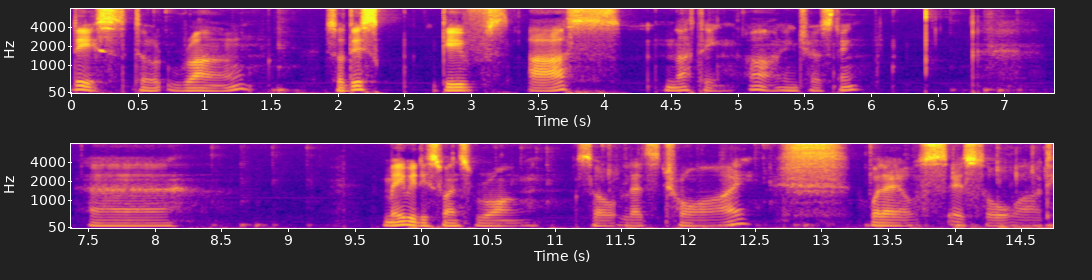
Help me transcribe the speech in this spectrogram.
this to run. So this gives us nothing. Oh, interesting. Uh, maybe this one's wrong. So let's try. What else? SORT.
